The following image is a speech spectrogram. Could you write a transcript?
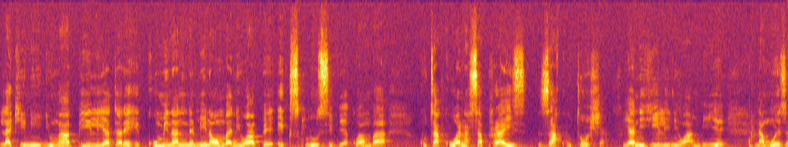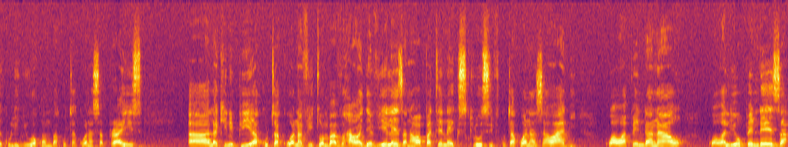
lakini Jumapili ya tarehe kumi na nne mi naomba niwape exclusive ya kwamba kutakuwa na surprise za kutosha. Yaani hili niwaambie na muweze kulijua kwamba kutakuwa na surprise. Uh, lakini pia kutakuwa na vitu ambavyo hawajavieleza, nawapa tena exclusive. Kutakuwa na zawadi kwa wapenda nao kwa waliopendeza,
